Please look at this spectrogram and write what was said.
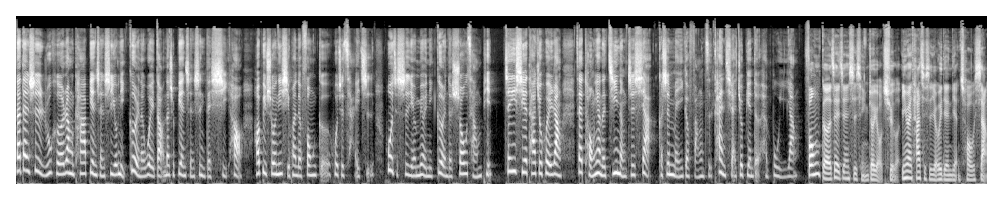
那但是如何让它变成是有你个人的味道？那就变成是你的喜好。好比说你喜欢的风格，或者材质，或者是有没有你个人的收藏品。这一些，它就会让在同样的机能之下，可是每一个房子看起来就变得很不一样。风格这件事情就有趣了，因为它其实有一点点抽象。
